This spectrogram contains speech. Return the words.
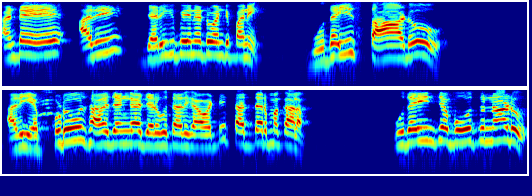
అంటే అది జరిగిపోయినటువంటి పని. ఉదయిస్తాడు. అది ఎప్పుడూ సహజంగా జరుగుతుంది కాబట్టి తద్ధర్మకాలం ఉదయించబోతున్నాడు.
